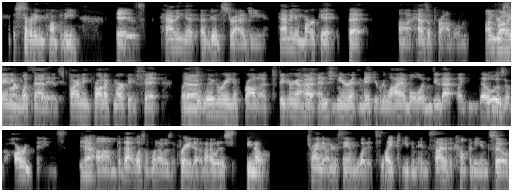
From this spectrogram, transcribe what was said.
of starting a company is having a, a good strategy, having a market that uh, has a problem, understanding what that is, finding product market fit, like yeah. delivering a product, figuring out yeah. how to engineer it and make it reliable and do that. Like those are the hard things. Yeah. Um, but that wasn't what I was afraid of. I was, you know, trying to understand what it's like even inside of a company. And so,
